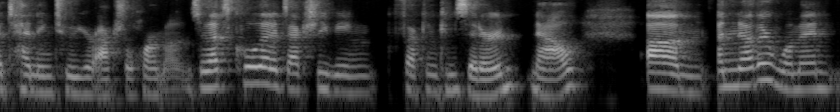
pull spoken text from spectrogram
attending to your actual hormones. So that's cool that it's actually being fucking considered now. Um, another woman,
